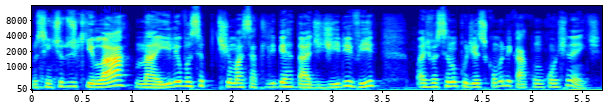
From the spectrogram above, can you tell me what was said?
No sentido de que lá na ilha você tinha uma certa liberdade de ir e vir, mas você não podia se comunicar com o continente.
